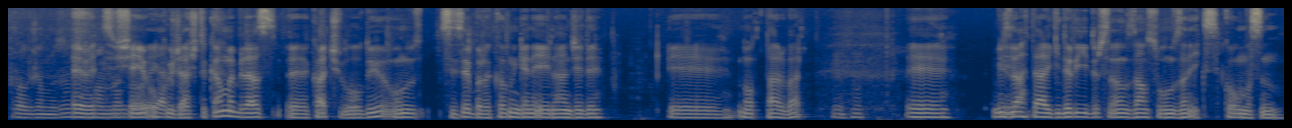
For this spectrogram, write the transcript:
programımızın Evet sonuna şeyi doğru okuyacaktık ama biraz e, kaç yıl oluyor onu size bırakalım. Gene eğlenceli e, notlar var. Hı hı. E, Mizah dergileri iyidir sağınızdan solunuzdan eksik olmasın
